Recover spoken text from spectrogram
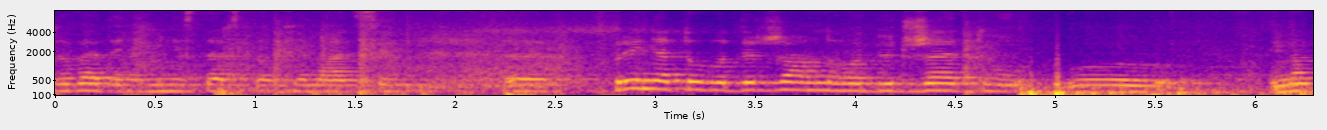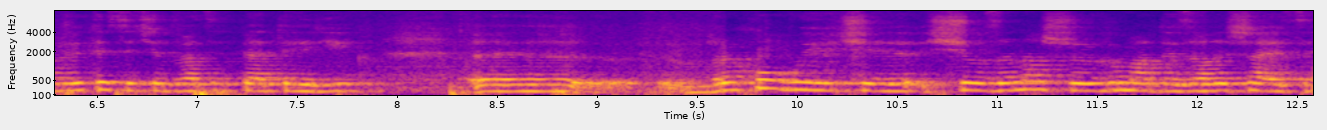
доведені Міністерством фінансів, е, прийнятого державного бюджету е, на 2025 рік, враховуючи, що за нашою громадою залишається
